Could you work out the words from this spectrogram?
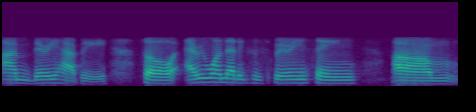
I'm very happy. So everyone that is experiencing um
